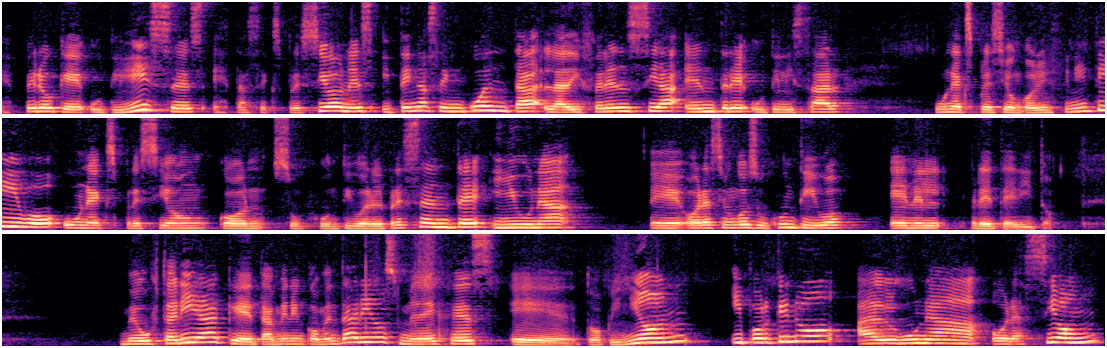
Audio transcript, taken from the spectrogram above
espero que utilices estas expresiones y tengas en cuenta la diferencia entre utilizar una expresión con infinitivo, una expresión con subjuntivo en el presente y una eh, oración con subjuntivo en el pretérito. Me gustaría que también en comentarios me dejes eh, tu opinión y, ¿por qué no, alguna oración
